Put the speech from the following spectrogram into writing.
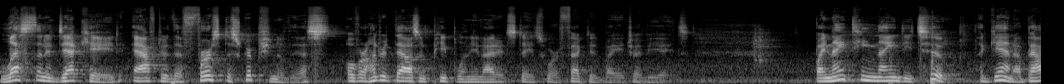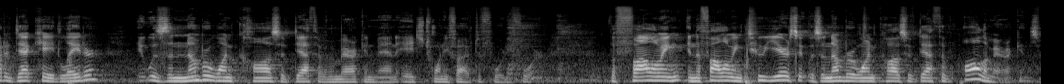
less than a decade after the first description of this, over 100,000 people in the United States were affected by HIV AIDS. By 1992, again, about a decade later, it was the number one cause of death of American men aged 25 to 44. The following, in the following two years, it was the number one cause of death of all Americans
